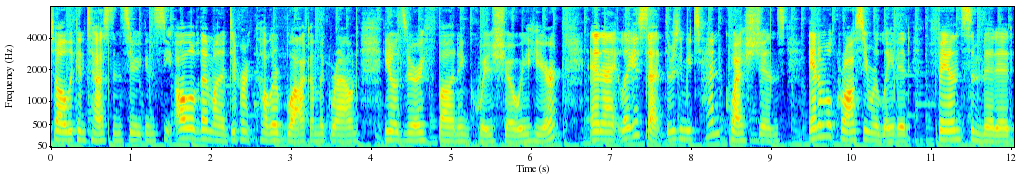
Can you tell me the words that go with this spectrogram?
to all the contestants here. You can see all of them on a different color block on the ground. You know, it's very fun and quiz showy here. And I, like I said, there's gonna be 10 questions, Animal Crossing related, fan submitted,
